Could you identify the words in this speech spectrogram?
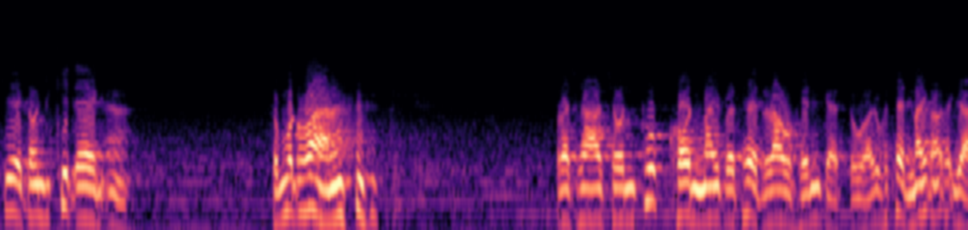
ชี้ให้เขาคิดเองอสมมติว่านะประชาชนทุกคนในประเทศเราเห็นแก่ตัวประเทศไหนอย่า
